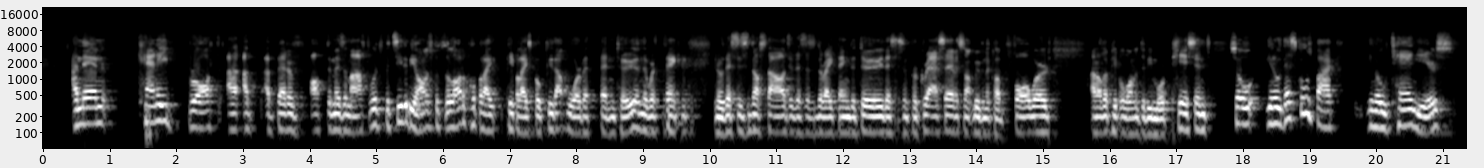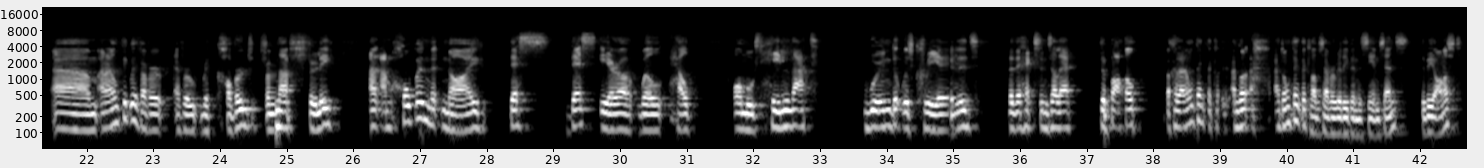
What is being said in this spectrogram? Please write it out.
and then kenny brought a, a, a, bit of optimism afterwards. But see, to be honest, because a lot of people I people I spoke to that wore bit thin too, and they were thinking, you know, this is nostalgia, this isn't the right thing to do, this isn't progressive, it's not moving the club forward. And other people wanted to be more patient. So, you know, this goes back, you know, 10 years. Um, and I don't think we've ever ever recovered from that fully. And I'm hoping that now this this era will help almost heal that wound that was created by the Hicks and Gillett debacle. Because I don't think the I'm gonna, I don't think the club's ever really been the same since, to be honest.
